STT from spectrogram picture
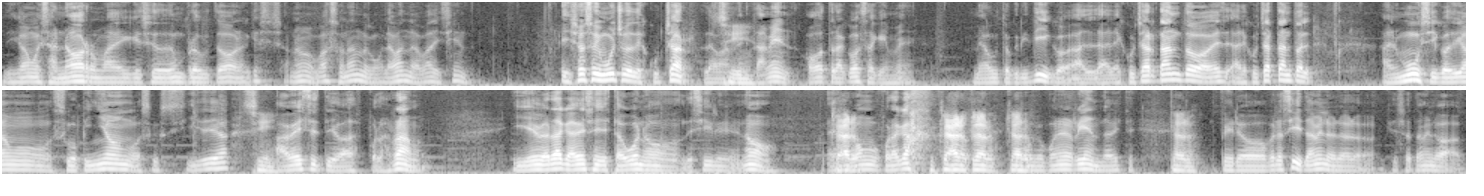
digamos, esa norma de que de un productor, qué sé yo, no, va sonando como la banda va diciendo. Y yo soy mucho de escuchar la banda, también, otra cosa que me, me autocritico, al, al escuchar tanto, al escuchar tanto al al músico, digamos, su opinión o sus ideas, a veces te vas por las ramas. Y es verdad que a veces está bueno decir, no, eh, vamos por acá. Claro, claro, claro. Como que poner rienda, ¿viste? Claro. Pero, pero sí, también lo, lo, yo también lo hago.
